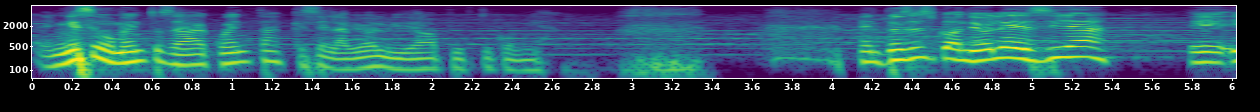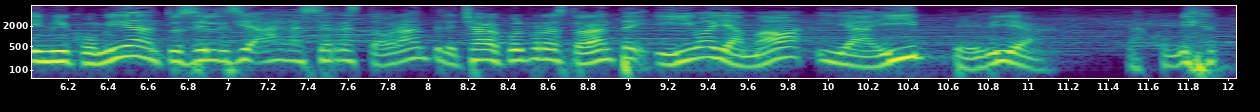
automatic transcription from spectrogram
en ese momento se da cuenta que se le había olvidado pedir tu comida. Entonces cuando yo le decía, eh, ¿y mi comida? Entonces él decía, ah, la sé restaurante, le echaba culpa al restaurante y iba, llamaba y ahí pedía la comida.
